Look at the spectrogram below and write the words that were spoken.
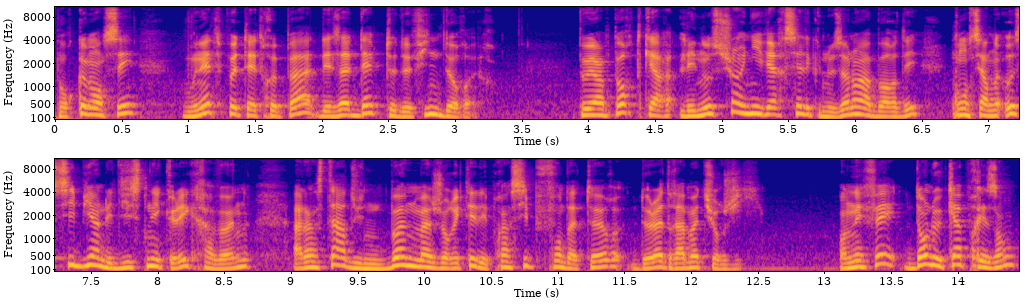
Pour commencer, vous n'êtes peut-être pas des adeptes de films d'horreur. Peu importe car les notions universelles que nous allons aborder concernent aussi bien les Disney que les Craven, à l'instar d'une bonne majorité des principes fondateurs de la dramaturgie. En effet, dans le cas présent,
